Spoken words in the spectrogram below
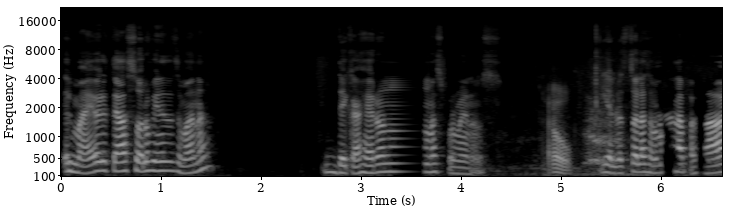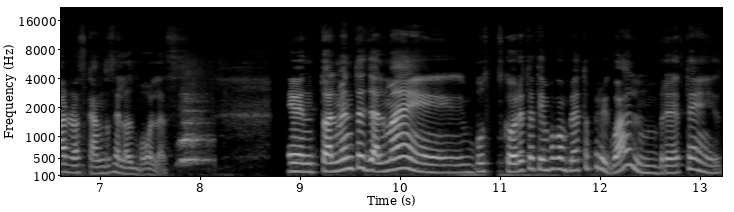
el mae breteaba solo fines de semana, de cajero más por menos. Oh. Y el resto de la semana la pasaba rascándose las bolas. Eventualmente ya el mae buscó brete a tiempo completo, pero igual, un brete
